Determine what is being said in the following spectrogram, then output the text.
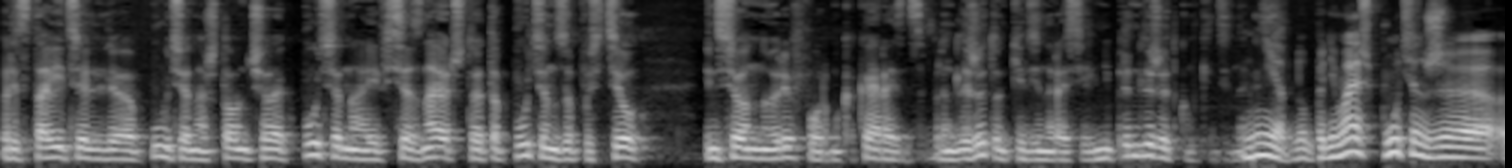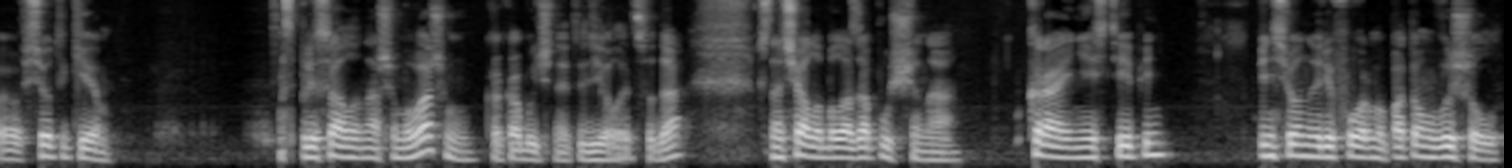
представитель Путина, что он человек Путина, и все знают, что это Путин запустил пенсионную реформу. Какая разница, принадлежит он к «Единой России» или не принадлежит он к «Единой России»? Нет, ну понимаешь, Путин же э, все-таки сплясал и нашим, и вашим, как обычно это делается, да. Сначала была запущена крайняя степень пенсионной реформы, потом вышел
